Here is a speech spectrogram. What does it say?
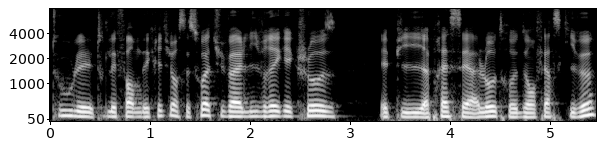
tous les, toutes les formes d'écriture. C'est soit tu vas livrer quelque chose et puis après c'est à l'autre d'en faire ce qu'il veut,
